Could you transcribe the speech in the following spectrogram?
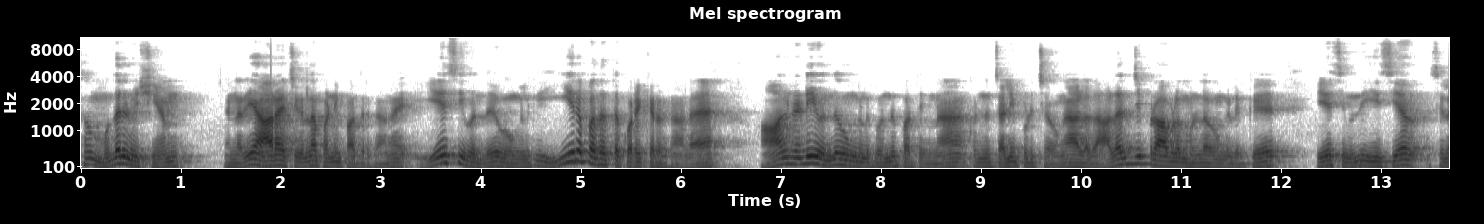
ஸோ முதல் விஷயம் நிறைய ஆராய்ச்சிகள்லாம் பண்ணி பார்த்துருக்காங்க. ஏசி வந்து உங்களுக்கு ஈரப்பதத்தை குறைக்கிறதுனால ஆல்ரெடி வந்து உங்களுக்கு வந்து பார்த்திங்கன்னா கொஞ்சம் சளி பிடிச்சவங்க அல்லது அலர்ஜி ப்ராப்ளம் உள்ளவங்களுக்கு ஏசி வந்து ஈஸியாக சில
